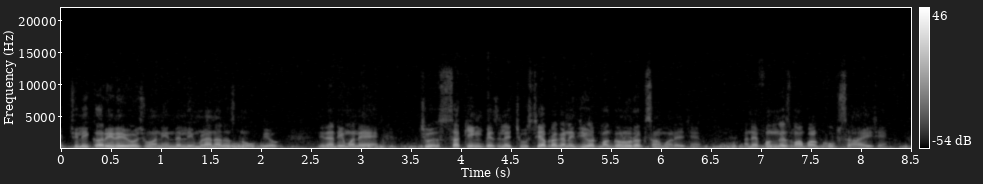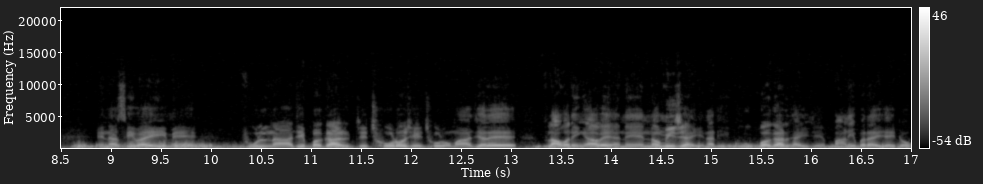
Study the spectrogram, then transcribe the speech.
એકચ્યુઅલી કરી રહ્યો છું, આની અંદર લીમડાના રસનો ઉપયોગ, જેનાથી મને સકિંગ પેસ એટલે ચૂસ્યા પ્રકારની જીવનમાં ઘણું રક્ષણ મળે છે અને ફંગસમાં પણ ખૂબ સહાય છે. એના સિવાય મેં ફૂલના જે બગાડ, જે છોડો છે, છોડોમાં જ્યારે ફ્લાવરિંગ આવે અને નમી જાય, એનાથી બગાડ થાય છે. પાણી ભરાઈ જાય તો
